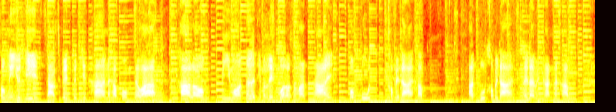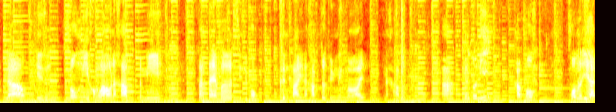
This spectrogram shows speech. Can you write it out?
ตรงนี้อยู่ที่ 31.75 นะครับผมแต่ว่าถ้าเรามีมอเตอร์ที่มันเล็กกว่าเราสามารถใช้พวกบูทเข้าไปได้ครับ อัดบูทเข้าไปได้ใช้ได้เหมือนกันนะครับ แล้วหินตรงนี้ของเรานะครับ จะมี ตั้งแต่เบอร์ 46 ขึ้นไปนะครับ จนถึง 100 นะครับอะเป็นตัวนี้ครับผม ความละเอียด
